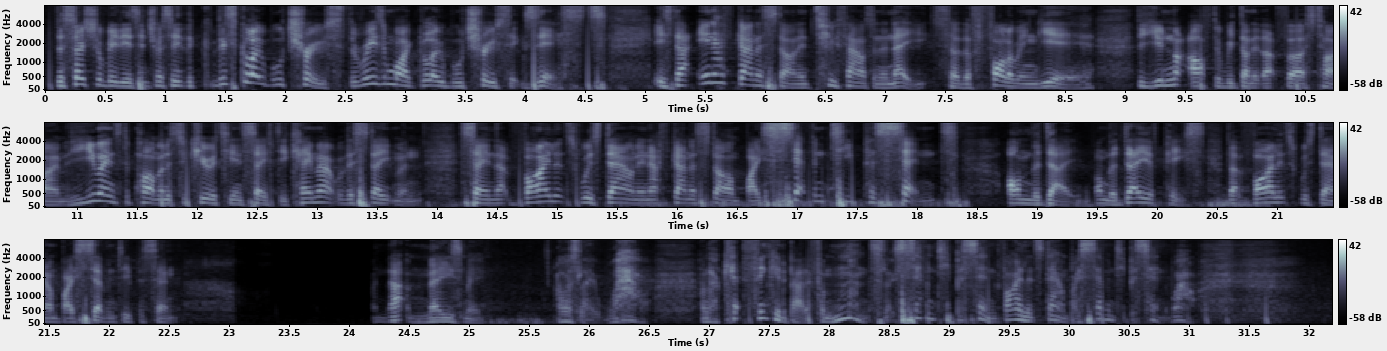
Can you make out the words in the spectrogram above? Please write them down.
The social media is interesting. The, this global truce, the reason why global truce exists is that in Afghanistan in 2008, so the following year, the, after we'd done it that first time, the UN's Department of Security and Safety came out with a statement saying that violence was down in Afghanistan by 70% on the day, on the day of peace, that violence was down by 70%. And that amazed me. I was like, wow. And I kept thinking about it for months, like 70% violence down by 70%. Wow.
